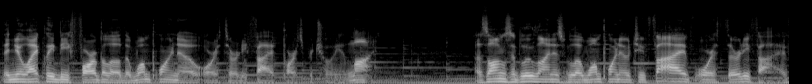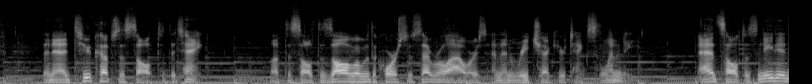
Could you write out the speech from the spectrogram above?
then you'll likely be far below the 1.0 or 35 parts per trillion line. As long as the blue line is below 1.025 or 35, then add 2 cups of salt to the tank. Let the salt dissolve over the course of several hours and then recheck your tank salinity. Add salt as needed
